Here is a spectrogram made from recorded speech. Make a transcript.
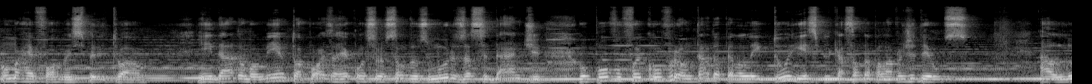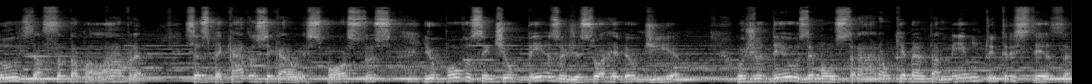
uma reforma espiritual. E em dado momento, após a reconstrução dos muros da cidade, o povo foi confrontado pela leitura e explicação da palavra de Deus. À luz da santa palavra, seus pecados ficaram expostos e o povo sentiu o peso de sua rebeldia. Os judeus demonstraram quebrantamento e tristeza.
